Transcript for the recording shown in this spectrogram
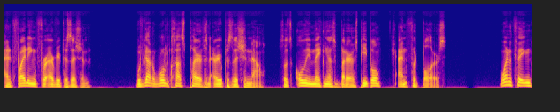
and fighting for every position. We've got world class players in every position now, so it's only making us better as people and footballers. One thing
